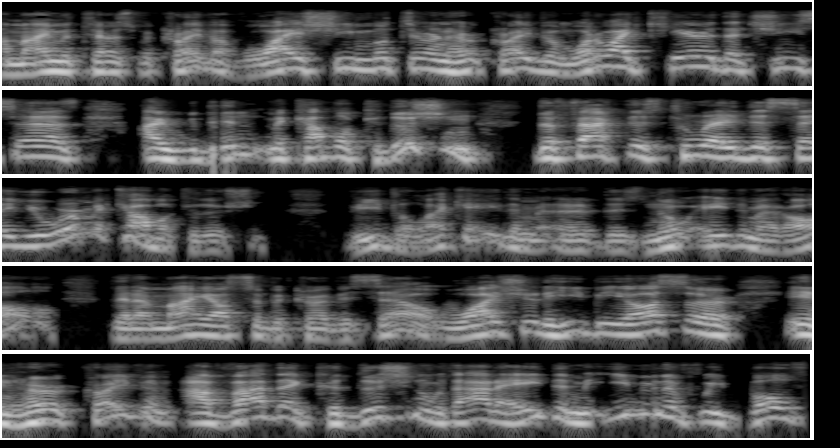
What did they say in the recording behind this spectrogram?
amai muteris bekrava. Why is she mutter in her krivim? What do I care that she says I didn't mekabel kedushin? The fact is two edis say you were mekabel kedushin. If there's no Adam at all, then am I also bekrovisel? Why should he be also in her krovim? Avada kedushin without Adam, even if we both,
